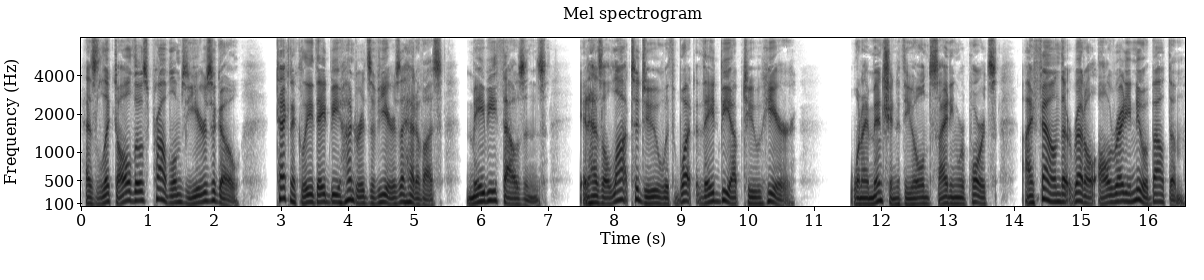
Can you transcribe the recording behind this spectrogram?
has licked all those problems years ago. Technically, they'd be hundreds of years ahead of us, maybe thousands. It has a lot to do with what they'd be up to here. When I mentioned the old sighting reports, I found that Reddle already knew about them.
